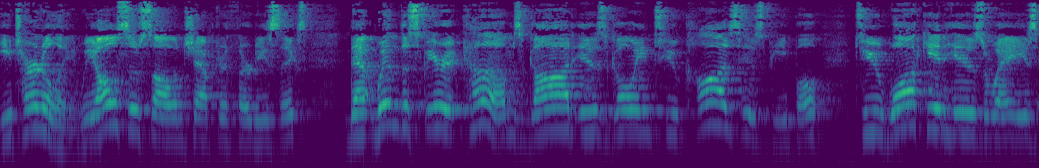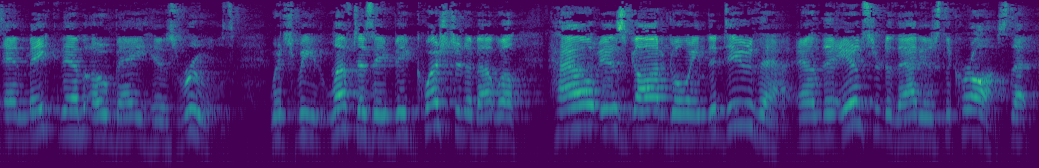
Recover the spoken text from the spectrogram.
eternally. We also saw in chapter 36 that when the Spirit comes, God is going to cause his people to walk in his ways and make them obey his rules, which we left as a big question about, well, how is God going to do that? And the answer to that is the cross, that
